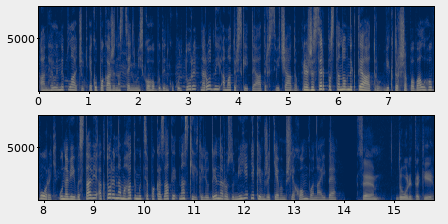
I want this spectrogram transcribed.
Ангели не плачуть, яку покаже на сцені міського будинку культури народний аматорський театр Свічадо. Режисер-постановник театру Віктор Шаповал говорить: у новій виставі актори намагатимуться показати, наскільки людина розуміє, яким життєвим шляхом вона йде. Це доволі таки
